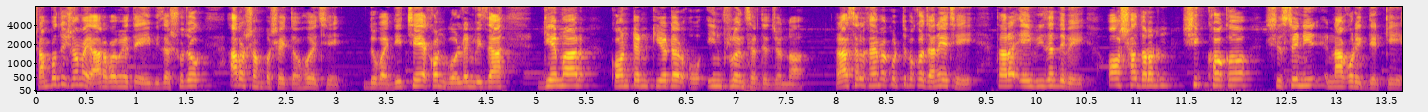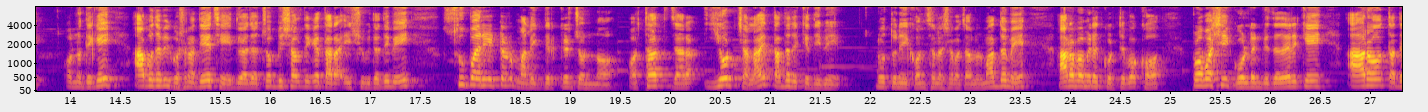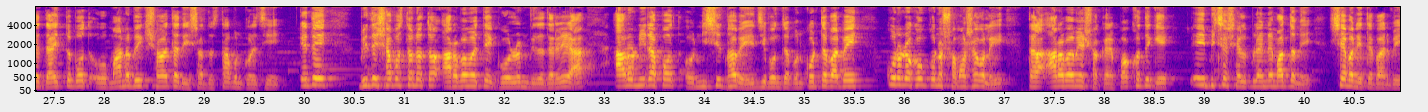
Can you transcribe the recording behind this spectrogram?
সাম্প্রতিক সময়ে আরব আমিরাতে এই ভিসার সুযোগ আরও সম্প্রসারিত হয়েছে। দুবাই দিচ্ছে এখন golden visa gamer content creator ও ইনফ্লুয়েন্সারদের জন্য। রাসেল খাইমা কর্তৃপক্ষ জানিয়েছে, তারা এই ভিসা দেবে অসাধারণ শিক্ষক শ্রেণির নাগরিকদেরকে। অন্যদিকে, আবুধাবি ঘোষণা দিয়েছে দুহাজার চব্বিশ সাল থেকে তারা এই সুবিধা দেবে সুপারিটর মালিকদেরকে জন্য। অর্থাৎ যারা ইয়োট চালায়, তাদেরকে দিবে। নতুন এই কনসুলার সেবা চালুর মাধ্যমে আরব আমিরাত কর্তৃপক্ষ প্রবাসী গোল্ডেন ভিজাদেরকে আরও তাদের দায়িত্ববোধ ও মানবিক সহায়তা দৃষ্টান্ত স্থাপন করেছে। এতে বিদেশ অবস্থানরত আরব আমিরাতে গোল্ডেন ভিসাদারীরা আরও নিরাপদ ও নিশ্চিতভাবে জীবনযাপন করতে পারবে। কোনো রকম কোনো সমস্যা হলে তারা আরব আমিরাত সরকারের পক্ষ থেকে এই বিশেষ হেল্পলাইনের মাধ্যমে সেবা নিতে পারবে।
